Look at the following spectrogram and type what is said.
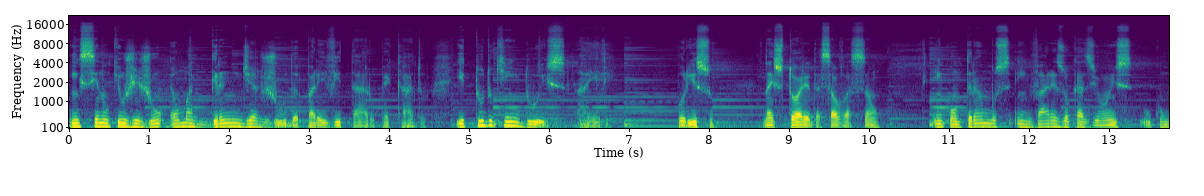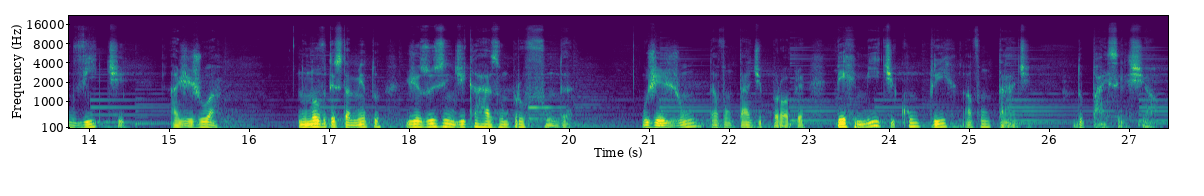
ensinam que o jejum é uma grande ajuda para evitar o pecado e tudo que induz a ele. Por isso, na história da salvação, encontramos em várias ocasiões o convite a jejuar. No Novo Testamento, Jesus indica a razão profunda. O jejum da vontade própria permite cumprir a vontade do Pai Celestial.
